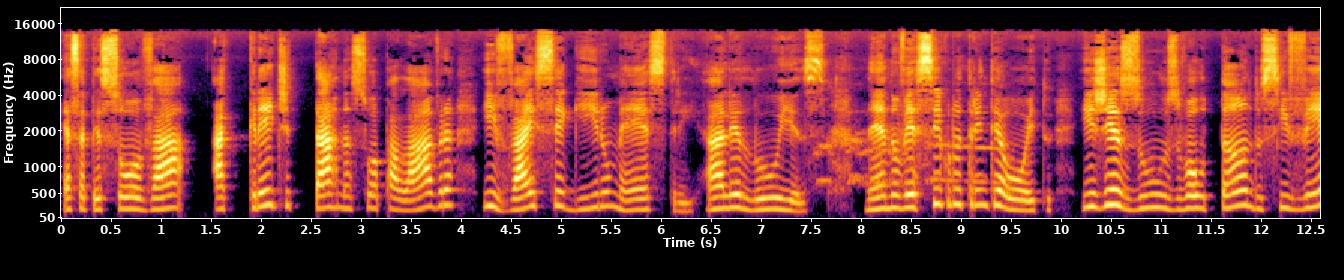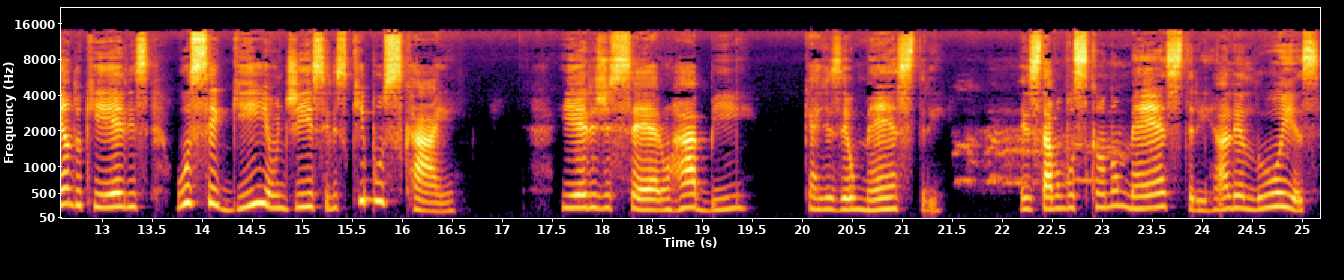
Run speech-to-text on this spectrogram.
essa pessoa vá acreditar na sua palavra e vai seguir o mestre. Aleluias. Né? No versículo 38, e Jesus, voltando-se, vendo que eles o seguiam, disse-lhes: Que buscai? E eles disseram: Rabi, quer dizer o mestre. Eles estavam buscando o mestre, aleluias.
